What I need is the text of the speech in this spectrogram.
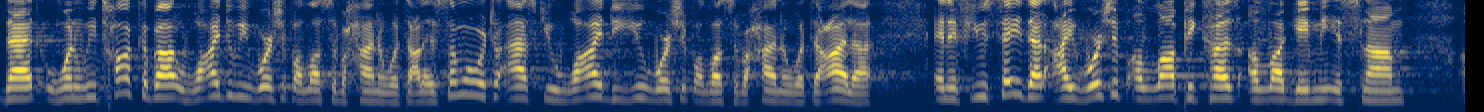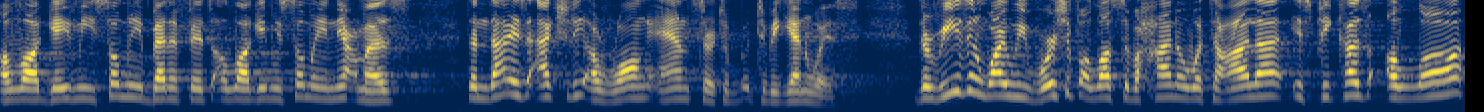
that when we talk about why do we worship Allah subhanahu wa ta'ala, if someone were to ask you, why do you worship Allah subhanahu wa ta'ala? And if you say that I worship Allah because Allah gave me Islam, Allah gave me so many benefits, Allah gave me so many ni'mas, then that is actually a wrong answer to, to begin with. The reason why we worship Allah subhanahu wa ta'ala is because Allah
